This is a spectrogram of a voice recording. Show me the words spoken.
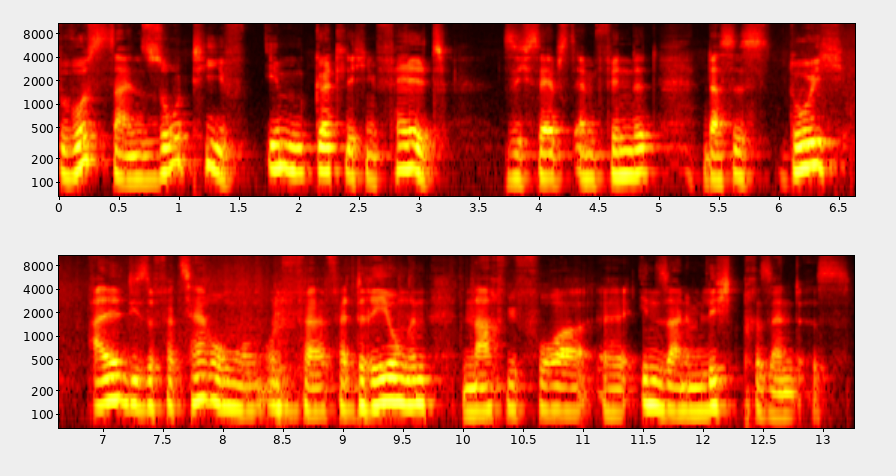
Bewusstsein so tief im göttlichen Feld sich selbst empfindet, dass es durch all diese Verzerrungen und Ver Verdrehungen nach wie vor äh, in seinem Licht präsent ist.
